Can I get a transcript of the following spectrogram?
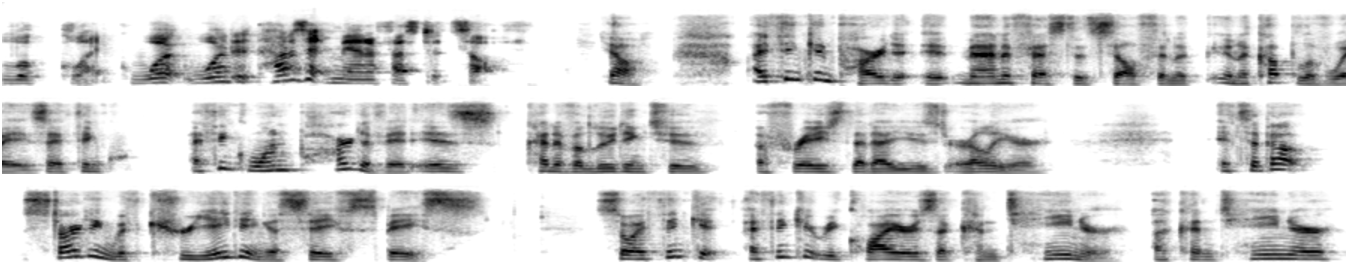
look like? What what how does it manifest itself? Yeah, I think in part it manifests itself in a in a couple of ways. I think I think one part of it is kind of alluding to a phrase that I used earlier. It's about starting with creating a safe space. So I think it I think it requires a container, a container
